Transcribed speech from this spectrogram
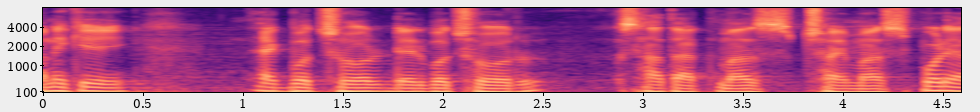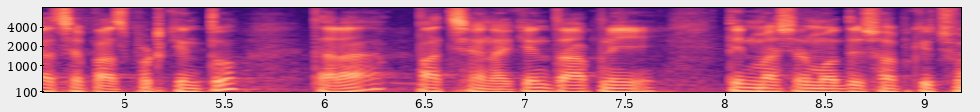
অনেকেই এক বছর, দেড় বছর, সাত, আট মাস, ছয় মাস পড়ে আছে পাসপোর্ট কিন্তু তারা পাচ্ছে না। কিন্তু আপনি তিন মাসের মধ্যে সব কিছু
